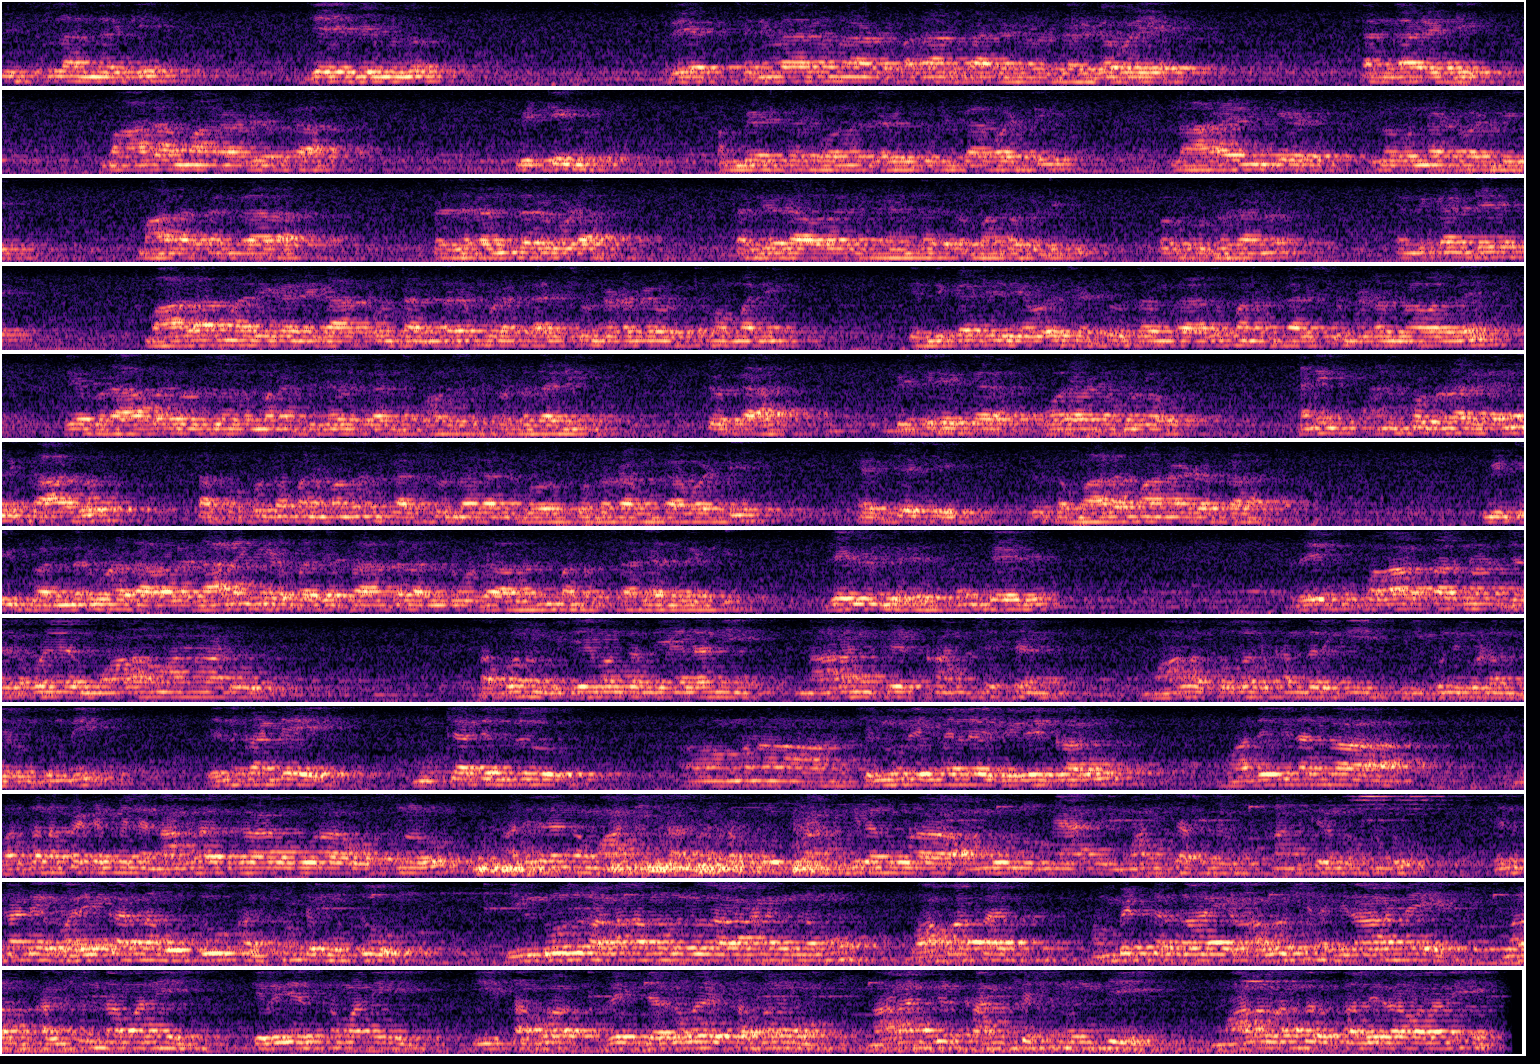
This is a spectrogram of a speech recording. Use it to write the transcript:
మిత్రులందరికీ జై భీములు. రేపు శనివారం నాడు పదహారు తారీఖున జరగబోయే సంగారెడ్డి మాలా మానాడు యొక్క మీటింగ్ అంబేద్కర్ భవన్లో జరుగుతుంది కాబట్టి నారాయణఖేడ్లో ఉన్నటువంటి మాల సంఘాల ప్రజలందరూ కూడా తల్లి రావాలని మీ అందరితో మరొకటి కోరుకుంటున్నాను. ఎందుకంటే మాలామారిగానే కాకుండా అందరం కూడా కలిసి ఉండడమే ఉత్తమమని ఎందుకంటే ఇది ఎవరి శత్రుత్వం కాదు మనం కలిసి ఉండడం వల్లే రేపు రాబోయే రోజుల్లో మన పిల్లలకు అంత భవిష్యత్తు ఉండదని ఈ యొక్క వ్యతిరేక పోరాటంలో అని అనుకుంటున్నారు. కానీ అది కాదు తప్పకుండా మనం అందరం కలిసి ఉండాలని కోరుకుంటున్నాం కాబట్టి దయచేసి ఈ యొక్క మాల మానాడు యొక్క మీటింగ్కి అందరూ కూడా రావాలి. నారాయణగఢ ప్రజా ప్రాంతాలు అందరూ కూడా రావాలని మరొకసారి అందరికీ జైలు భీమ్ తెలియజేస్తున్నాం రేపు పదార్థాల నాడు జరగబోయే మాలమానాడు సభను విజయవంతం చేయాలని నారాయణఖేడ్ కాన్స్టిట్యూషన్ మాల సోదరికందరికీ పిలుపునివ్వడం జరుగుతుంది. ఎందుకంటే ముఖ్య అతిథులు మన చెన్నూరు ఎమ్మెల్యే వివేక్ గారు అదేవిధంగా వర్ధనపేట ఎమ్మెల్యే నాగరాజు గారు కూడా వస్తున్నారు. అదేవిధంగా మాజీ శాసనసభ్యులు క్రాంతికిరణ్ కూడా ఆందోళన మాజీ శాసనసభ్యులు క్రాంతికిరణ్ వస్తున్నారు. ఎందుకంటే వరీకరణ వద్దు కలిసి ముద్దు. ఇన్ని రోజులు అన్నదమ్ములు లాగానే ఉన్నాము. బాబాసాహెబ్ అంబేద్కర్ గారి ఆలోచన విధానమే మనం కలిసి ఉందామని తెలియజేస్తున్నామని ఈ సభ రేపు జరగబోయే సభను నారాయణగిరి కాన్స్టిట్యూషన్ నుంచి మాలలందరూ తల్లి రావాలని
